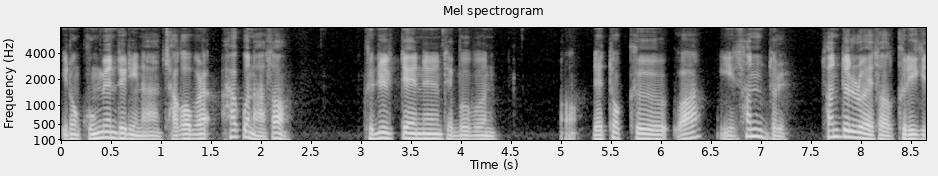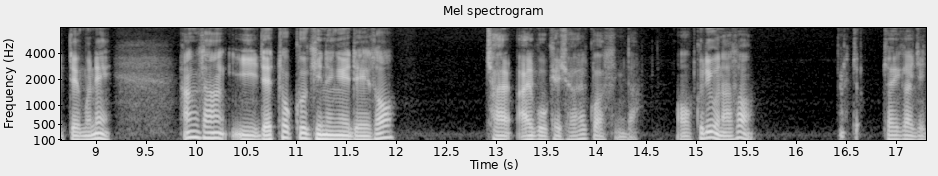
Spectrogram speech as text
이런 곡면들이나 작업을 하고 나서 그릴 때는 대부분 어, 네트워크와 이 선들, 선들로 해서 그리기 때문에 항상 이 네트워크 기능에 대해서 잘 알고 계셔야 할 것 같습니다. 어, 그리고 나서 저, 저희가 이제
